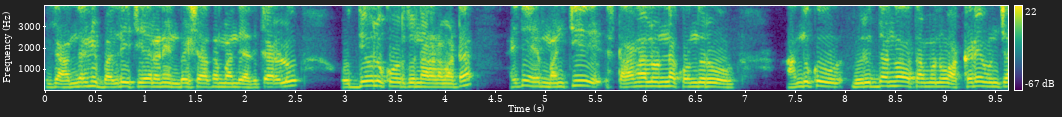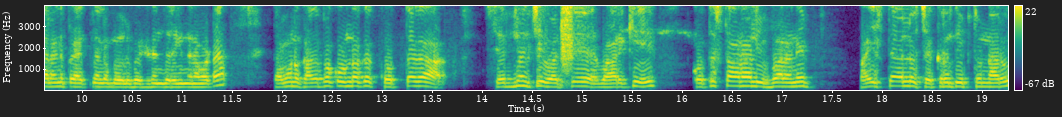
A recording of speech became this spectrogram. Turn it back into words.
ఇక అందరినీ బదిలీ చేయాలని ఎనభై శాతం మంది అధికారులు ఉద్యోగులు కోరుతున్నారనమాట అయితే మంచి స్థానాలు ఉన్న కొందరు అందుకు విరుద్ధంగా తమను అక్కడే ఉంచాలని ప్రయత్నాలు మొదలుపెట్టడం జరిగిందనమాట. తమను కదపకుండా కొత్తగా సెబ్ నుంచి వచ్చే వారికి కొత్త స్థానాలు ఇవ్వాలని పై స్థాయిలో చక్రం తిప్పుతున్నారు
